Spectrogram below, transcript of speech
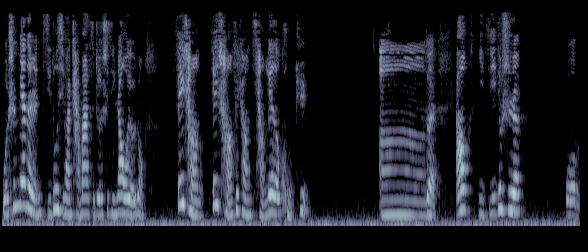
我身边的人极度喜欢查马斯这个事情，让我有一种非常非常非常强烈的恐惧。嗯，对，然后以及就是我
